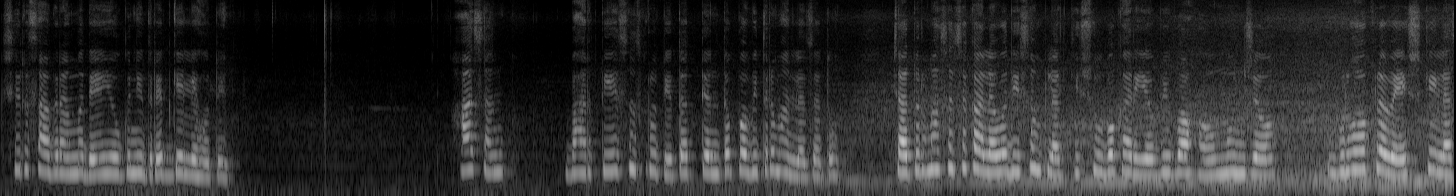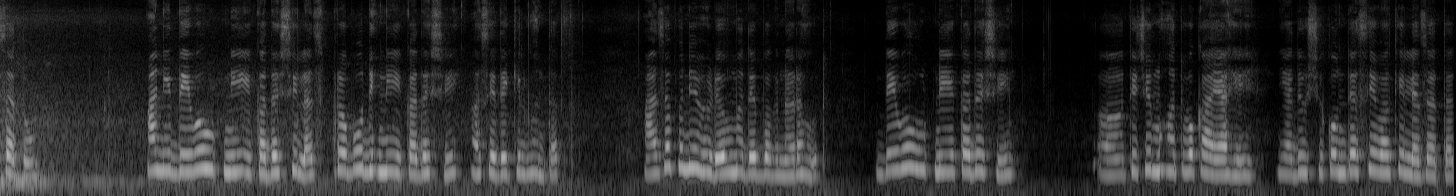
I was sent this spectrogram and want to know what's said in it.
क्षीरसागरामध्ये योगनिद्रेत गेले होते. हा सण भारतीय संस्कृतीत अत्यंत पवित्र मानला जातो. चातुर्मासाचा कालावधी संपला की शुभ कार्य विवाह मुंज गृहप्रवेश केला जातो. आणि देव उठणी एकादशीलाच प्रबोधिनी एकादशी असे देखील म्हणतात. आज आपण या व्हिडिओमध्ये बघणार आहोत देव उठणी एकादशी तिचे महत्त्व काय आहे? या दिवशी कोणत्या सेवा केल्या जातात?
